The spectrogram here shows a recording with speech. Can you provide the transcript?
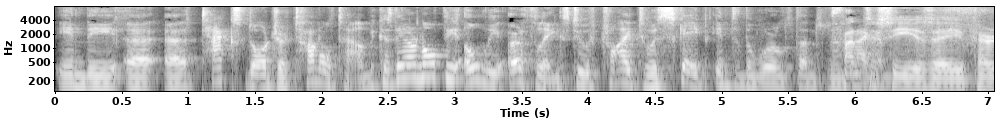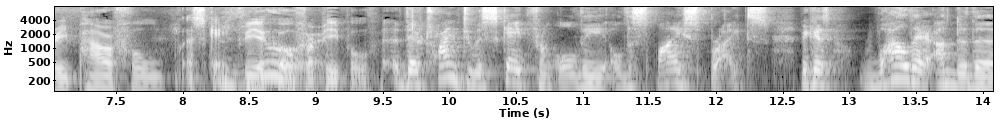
in the uh, uh, tax dodger tunnel town because they are not the only Earthlings to have tried to escape into the world of Dungeons and Fantasy is a very powerful escape vehicle for people. they're trying to escape from all the all the spy sprites because while they're under the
